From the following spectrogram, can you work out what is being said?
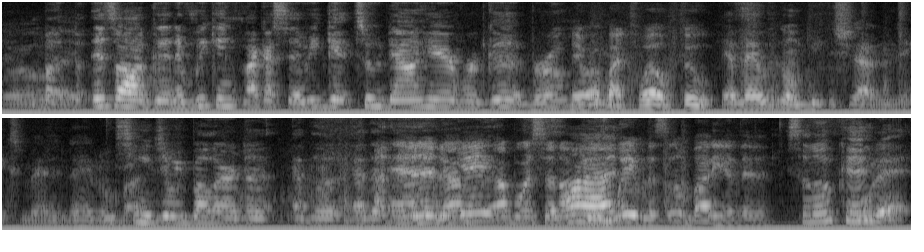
bro. but like, it's all good. If we can, like I said, we get two down here, we're good, bro. They were up by 12 too. Yeah, man, we gonna beat the shit out of the Knicks, man. They ain't You nobody. seen Jimmy Butler at the at the at the At the end. end of the that, game, that boy said, he was waving to somebody in there. He said, "Okay." Who that?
